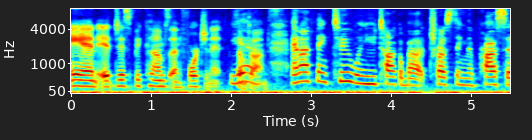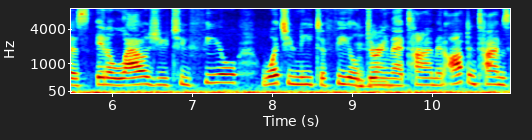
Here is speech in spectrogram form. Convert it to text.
and it just becomes unfortunate yeah. sometimes. And I think too, when you talk about trusting the process, it allows you to feel what you need to feel mm-hmm. during that time. And oftentimes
